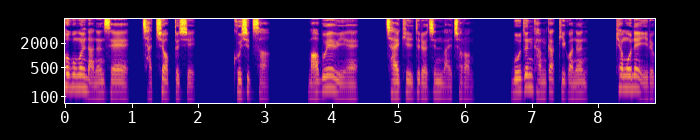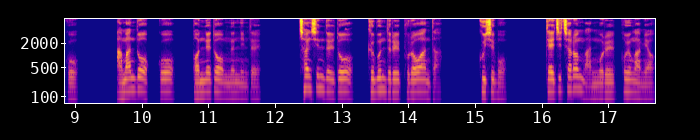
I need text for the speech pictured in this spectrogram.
허공을 나는 새에 자취 없듯이. 94. 마부에 의해 잘 길들여진 말처럼 모든 감각기관은 평온에 이르고 아만도 없고 번뇌도 없는 님들, 천신들도 그분들을 부러워한다. 95. 돼지처럼 만물을 포용하며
